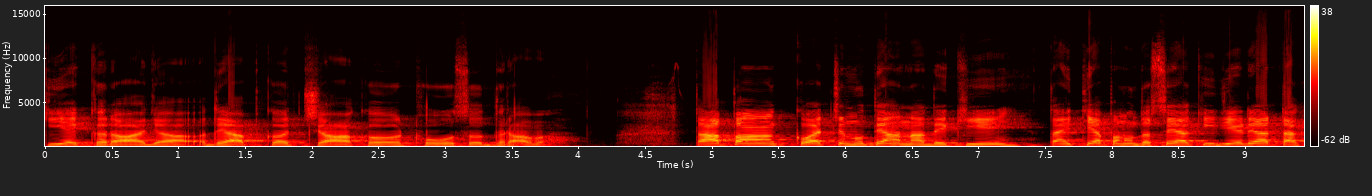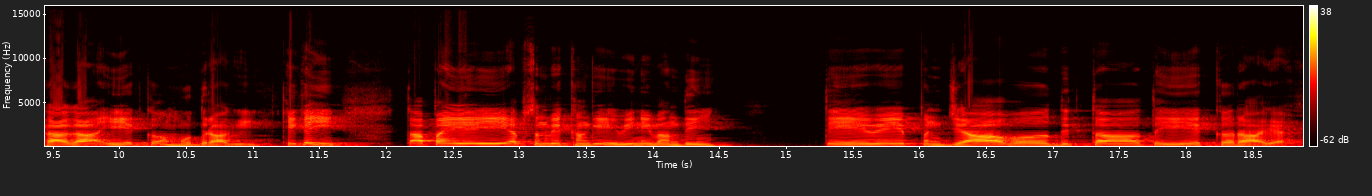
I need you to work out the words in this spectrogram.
ਕੀ ਹੈ ਇੱਕ ਰਾਜ ਆ? ਅਧਿਆਪਕ ਚਾਕ ਠੋਸ ਦਰਵ ਤਾਂ ਆਪਾਂ ਕੁਐਸਚਨ ਨੂੰ ਧਿਆਨ ਨਾਲ ਦੇਖੀਏ, ਤਾਂ ਇੱਥੇ ਆਪਾਂ ਨੂੰ ਦੱਸਿਆ ਕਿ ਜਿਹੜਾ ਟਕਾ ਗਾ ਇਹ ਇੱਕ ਮੁਦਰਾ ਗੀ ਠੀਕ ਹੈ ਜੀ? ਤਾਂ ਆਪਾਂ ਇਹ ਇਹ ਆਪਸ਼ਨ ਵੇਖਾਂਗੇ, ਇਹ ਵੀ ਨਹੀਂ ਬਣਦੀ। ਤੇ ਇਹ ਪੰਜਾਬ ਦਿੱਤਾ ਤੇ ਇਹ ਇੱਕ ਰਾਜ ਹੈ।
